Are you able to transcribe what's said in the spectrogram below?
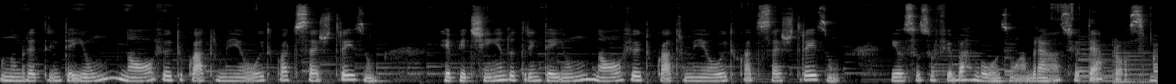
O número é 31 98468 4731. Repetindo, 31 98468 4731. Eu sou Sofia Barbosa. Um abraço e até a próxima.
